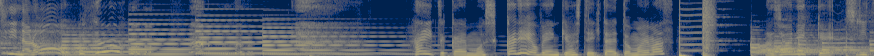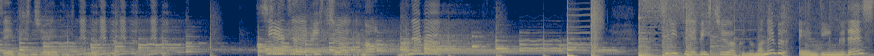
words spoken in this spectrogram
ちになろう はい次回もしっかりお勉強していきたいと思います。ラジオ日経私立恵比寿中学のマネブ私立恵比寿中学のマネブ私立恵比寿中学のマネブエンディングです。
